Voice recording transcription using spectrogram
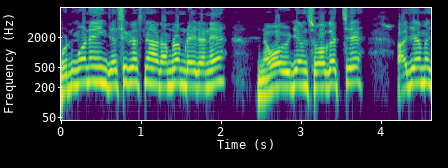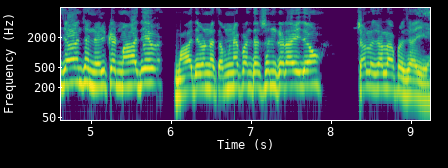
ગુડ મોર્નિંગ જય શ્રી કૃષ્ણ. રામ રામ ડાયરાને. નવા વીડિયો સ્વાગત છે. આજે અમે જવાનું છે નીલકંઠ મહાદેવ. મહાદેવના તમને પણ દર્શન કરાવી દઉં. ચાલો ચાલો આપણે જઈએ.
